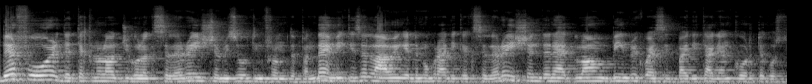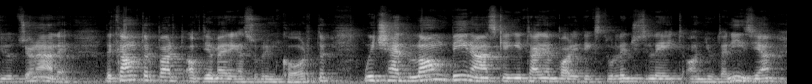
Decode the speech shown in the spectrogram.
Therefore, the technological acceleration resulting from the pandemic is allowing a democratic acceleration that had long been requested by the Italian Corte Costituzionale, the counterpart of the American Supreme Court, which had long been asking Italian politics to legislate on euthanasia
